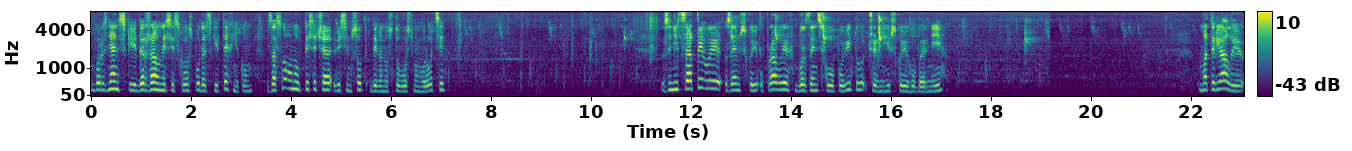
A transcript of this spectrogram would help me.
Борзнянський державний сільськогосподарський технікум засновано в 1898 році. З ініціативи земської управи Борзенського повіту Чернігівської губернії. Матеріали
